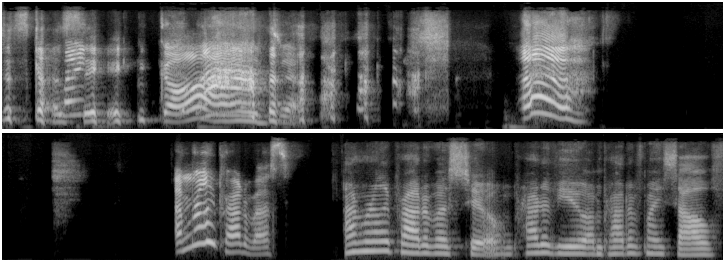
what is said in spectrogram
Oh Disgusting. God. Ugh. I'm really proud of us. I'm really proud of us too. I'm proud of you. I'm proud of myself.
